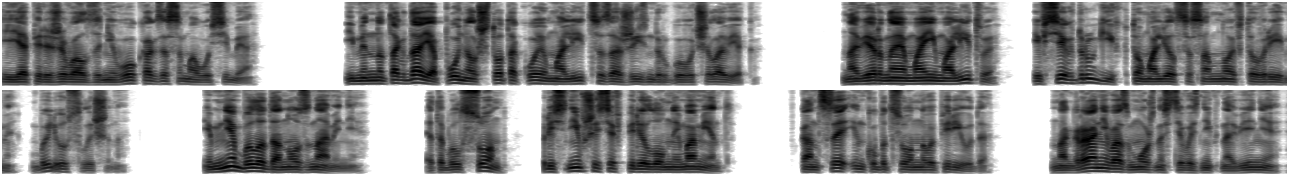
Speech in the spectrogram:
и я переживал за него, как за самого себя. Именно тогда я понял, что такое молиться за жизнь другого человека. Наверное, мои молитвы и всех других, кто молился со мной в то время, были услышаны. И мне было дано знамение. Это был сон, приснившийся в переломный момент, в конце инкубационного периода, на грани возможности возникновения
